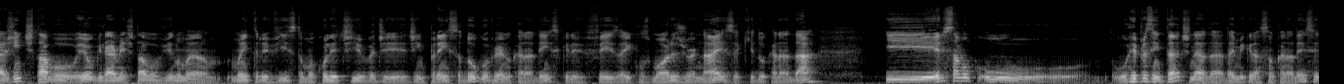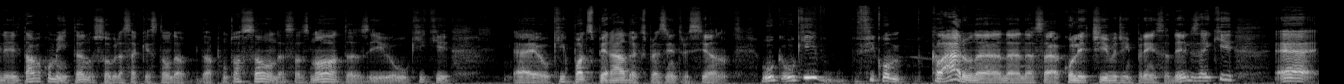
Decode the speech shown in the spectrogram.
A gente estava. Eu, Guilherme, estava ouvindo uma, uma entrevista, uma coletiva de, de imprensa do governo canadense, que ele fez aí com os maiores jornais aqui do Canadá. E eles estavam. O, o representante né, da, da imigração canadense, ele estava comentando sobre essa questão da, da pontuação, dessas notas e o que, que é, o que pode esperar do Express Entry esse ano. O, o que ficou claro na, na, nessa coletiva de imprensa deles é que é,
